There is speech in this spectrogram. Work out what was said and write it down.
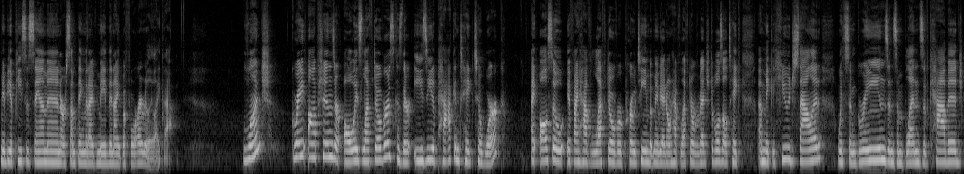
maybe a piece of salmon or something that I've made the night before. I really like that. Lunch, great options are always leftovers because they're easy to pack and take to work. I also, if I have leftover protein, but maybe I don't have leftover vegetables, I'll take and make a huge salad with some greens and some blends of cabbage,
